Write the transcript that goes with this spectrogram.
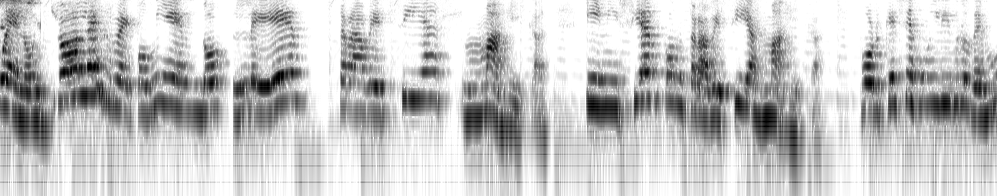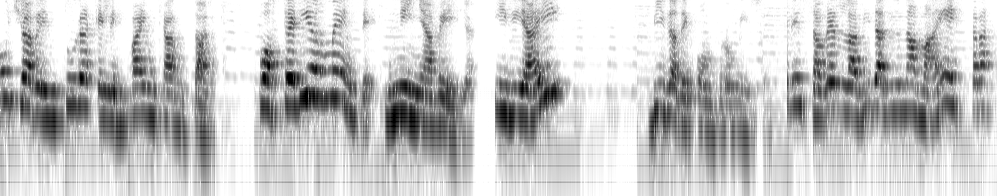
Bueno, yo les recomiendo leer Travesías Mágicas. Iniciar con Travesías Mágicas, porque ese es un libro de mucha aventura que les va a encantar. Posteriormente, Niña Bella. Y de ahí, Vida de Compromiso. Quieren saber la vida de una maestra,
